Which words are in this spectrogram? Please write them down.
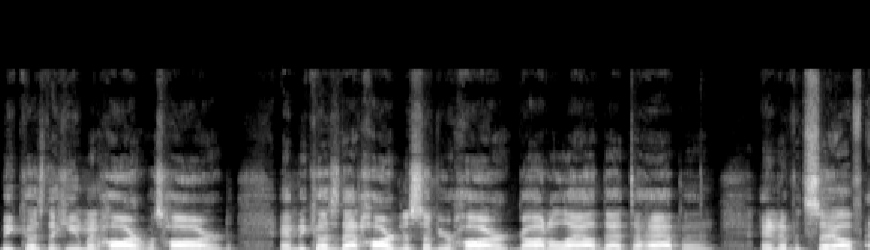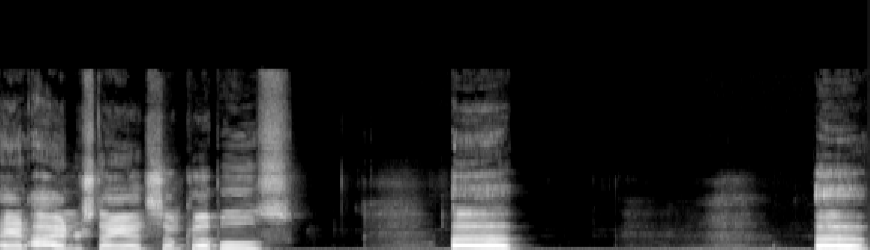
Because the human heart was hard, and because of that hardness of your heart, God allowed that to happen in and of itself. And I understand some couples." uh, uh,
